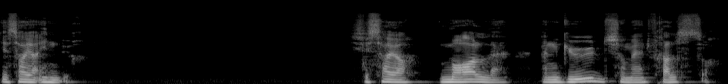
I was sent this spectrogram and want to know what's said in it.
Jesaja innbyr. Jesaja maler en Gud som er en frelser.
